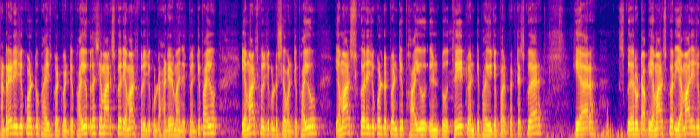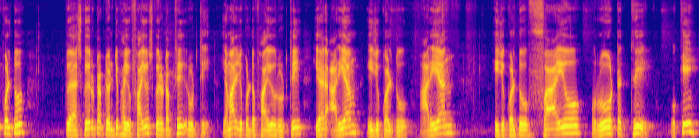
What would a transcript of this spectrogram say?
hundred is equal to five square twenty five plus M R square M R square is equal to hundred minus twenty five M R square is equal to seventy five M R square is equal to twenty five into three twenty five is a perfect square here square root of M R square M R is equal to square root of twenty five five square root of three root three M R is equal to five root three here R M is equal to Rn is equal to 5 root 3. Okay,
